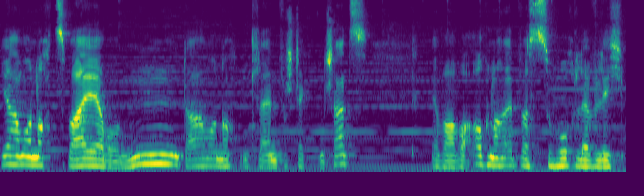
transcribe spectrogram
Hier haben wir noch zwei, aber hm, da haben wir noch einen kleinen versteckten Schatz. Der war aber auch noch etwas zu hochlevelig.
